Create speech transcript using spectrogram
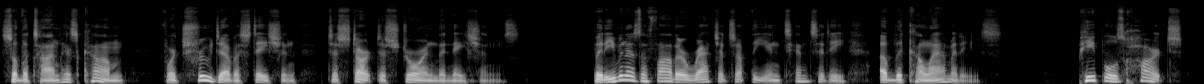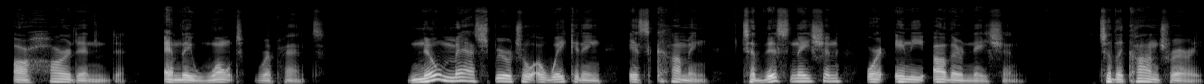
So the time has come for true devastation to start destroying the nations. But even as the Father ratchets up the intensity of the calamities, people's hearts are hardened and they won't repent. No mass spiritual awakening is coming to this nation or any other nation. To the contrary,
